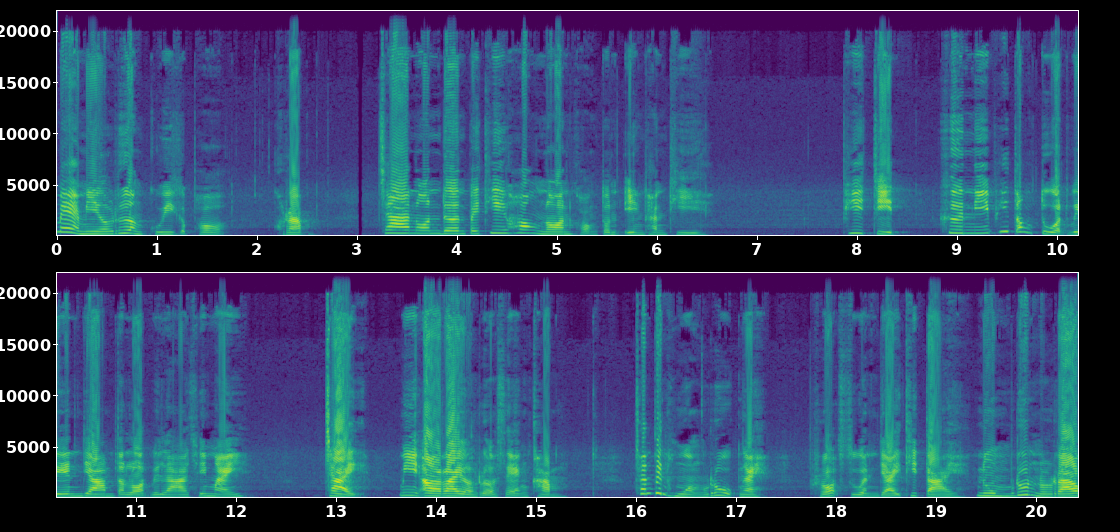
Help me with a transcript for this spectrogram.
แม่มีเรื่องคุยกับพ่อ ครับ ชานนเดินไปที่ห้องนอนของตนเองทันที พี่จิต คืนนี้พี่ต้องตรวจเวรยามตลอดเวลาใช่ไหม ใช่ มีอะไรเหรอแสงคำ ฉันเป็นห่วงลูกไง เพราะส่วนใหญ่ที่ตาย หนุ่มรุ่นราว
